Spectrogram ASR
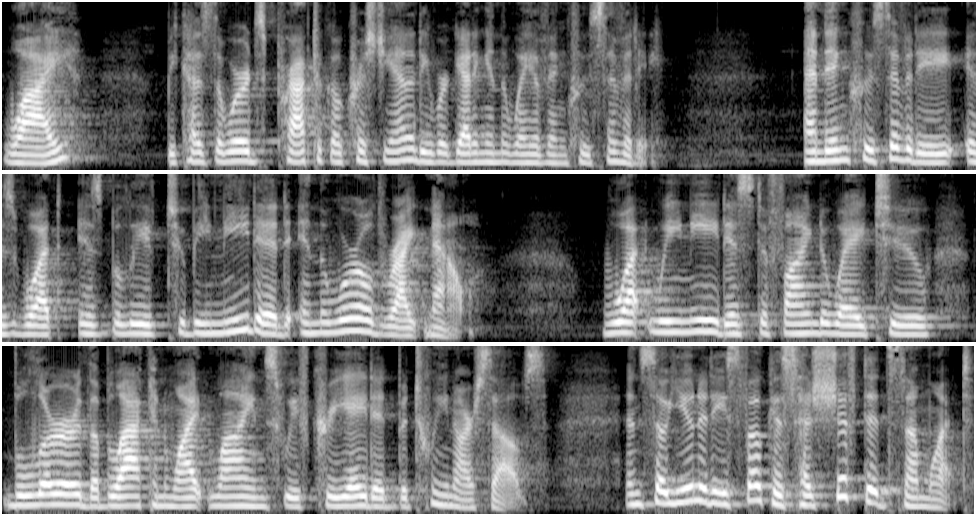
Why? Because the words practical Christianity were getting in the way of inclusivity. And inclusivity is what is believed to be needed in the world right now. What we need is to find a way to blur the black and white lines we've created between ourselves. And so Unity's focus has shifted somewhat.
